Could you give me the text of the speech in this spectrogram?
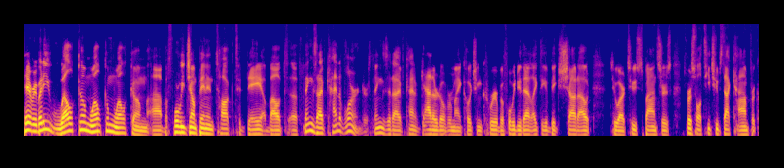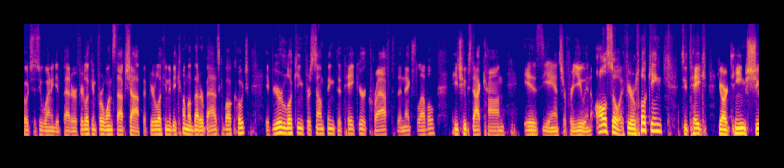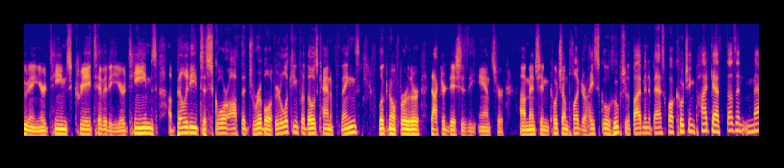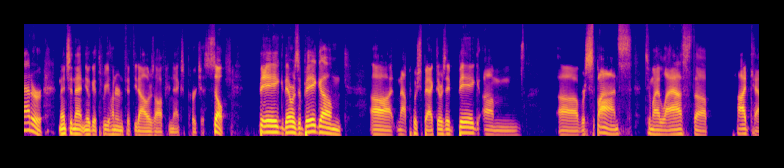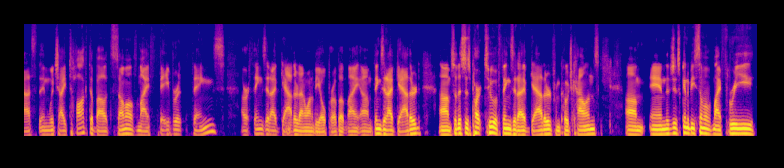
Hey, everybody. Welcome, welcome, welcome. Uh, before we jump in and talk today about uh, things I've kind of learned or things that I've kind of gathered over my coaching career, before we do that, I'd like to give a big shout out to our two sponsors. First of all, teachhoops.com for coaches who want to get better. If you're looking for one stop shop, if you're looking to become a better basketball coach, if you're looking for something to take your craft to the next level, teachhoops.com is the answer for you. And also, if you're looking to take your team shooting, your team's creativity, your team's ability to score off the dribble, if you're looking for those kind of things, look no further. Dr. Dish is the answer. Uh, mention Coach Unplugged or High School Hoops or the Five Minute Basketball Coaching Podcast. Doesn't matter. Mention that and you'll get $350 off your next purchase. So, big, there was a big, um, uh, not pushback, there was a big, um, uh, response to my last uh, podcast in which I talked about some of my favorite things or things that I've gathered. I don't want to be Oprah, but my um, things that I've gathered. Um, so this is part two of things that I've gathered from Coach Collins, um, and there's just going to be some of my free,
